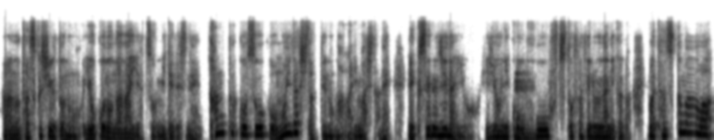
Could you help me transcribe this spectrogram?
あの、タスクシュートの横の長いやつを見てですね、感覚をすごく思い出したっていうのがありましたね。Excel 時代を非常にこう、彷彿とさせる何かが、やっぱりタスクマは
